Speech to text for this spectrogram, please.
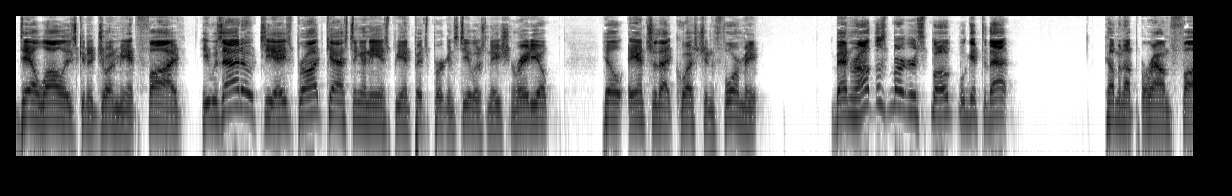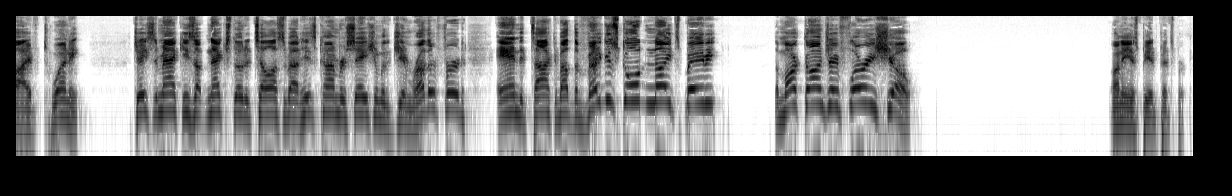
Dale Lolley's going to join me at 5. He was at OTAs broadcasting on ESPN Pittsburgh and Steelers Nation Radio. He'll answer that question for me. Ben Roethlisberger spoke. We'll get to that coming up around 520. Jason Mackey's up next, though, to tell us about his conversation with Jim Rutherford and to talk about the Vegas Golden Knights, baby. The Marc Andre Fleury Show on ESPN Pittsburgh.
